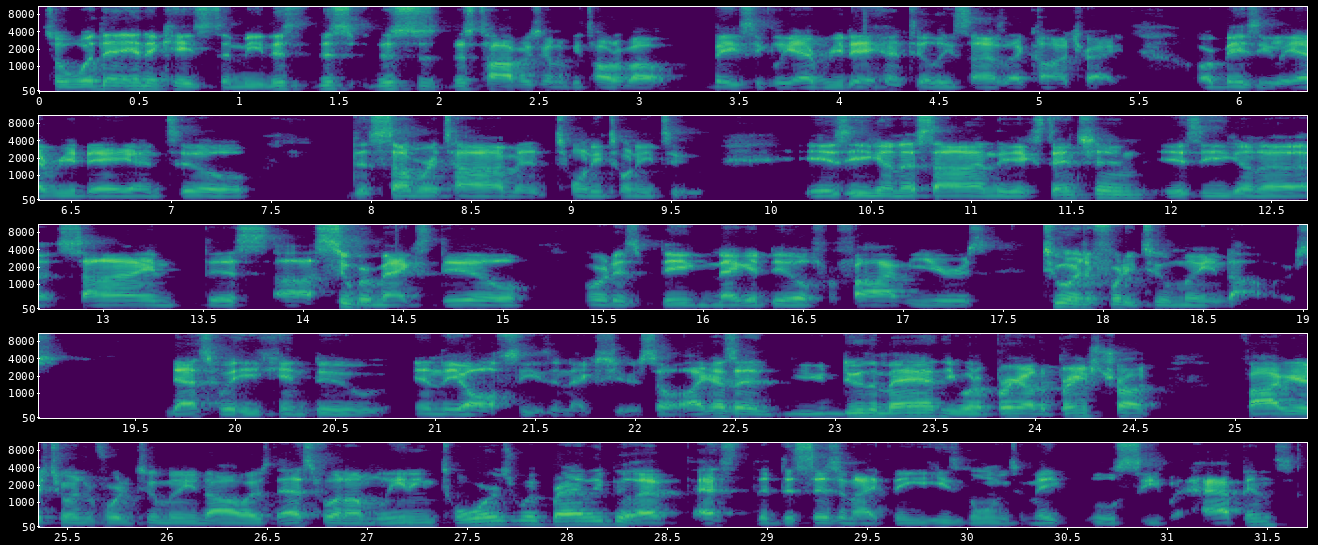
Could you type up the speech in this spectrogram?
So what that indicates to me, this this this is this topic is going to be talked about basically every day until he signs that contract, or basically every day until the summertime in 2022. Is he going to sign the extension? Is he going to sign this uh, supermax deal or this big mega deal for five years, 242 million dollars? That's what he can do in the off season next year. So, like I said, you do the math. You want to bring out the Brinks truck five years, two hundred forty-two million dollars. That's what I'm leaning towards with Bradley. That, that's the decision I think he's going to make. We'll see what happens.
